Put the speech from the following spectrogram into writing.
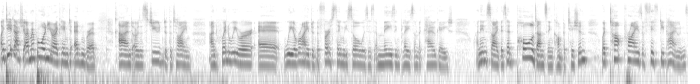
I did actually. I remember one year I came to Edinburgh and I was a student at the time. And when we were, uh, we arrived and the first thing we saw was this amazing place on the Cowgate. And inside they said pole dancing competition with top prize of £50.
